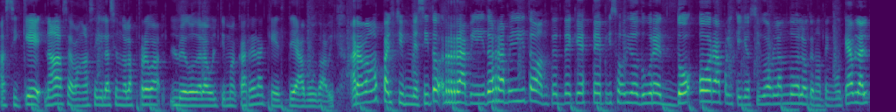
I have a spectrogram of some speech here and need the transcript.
así que nada, se van a seguir haciendo las pruebas luego de la última carrera que es de Abu Dhabi. Ahora vamos para el chismecito rapidito, rapidito, antes de que este episodio dure dos horas, porque yo sigo hablando de lo que no tengo que hablar.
